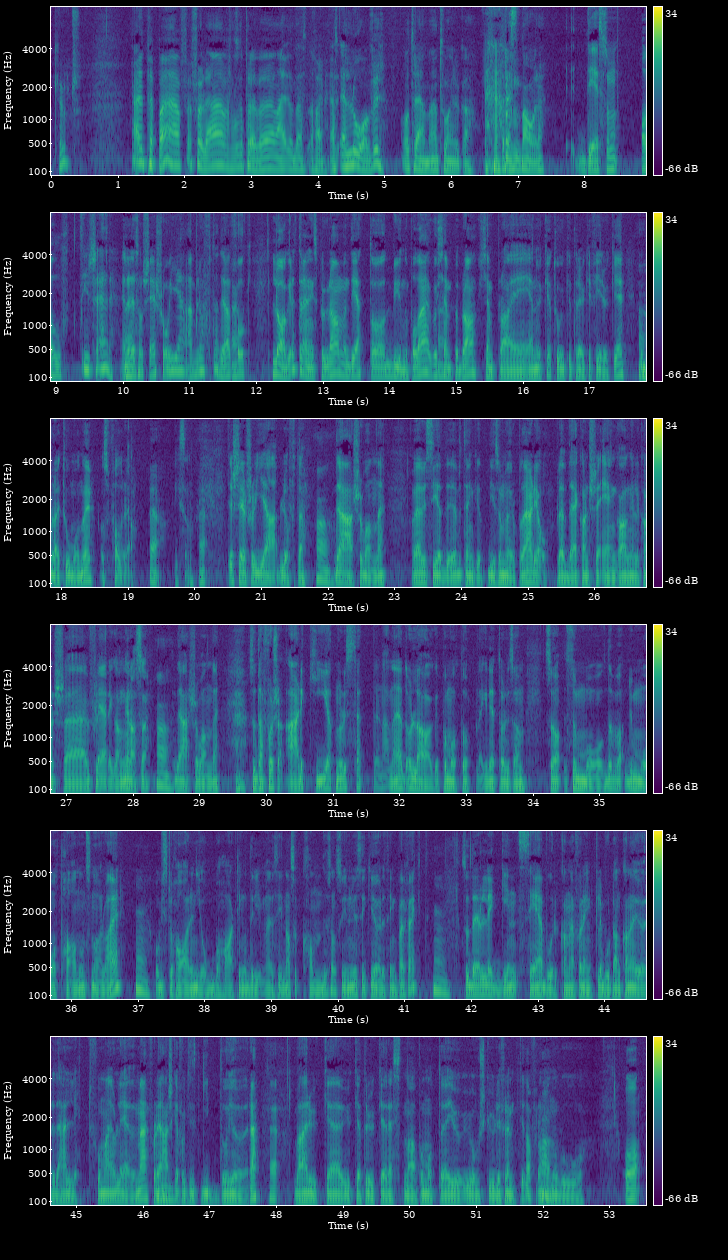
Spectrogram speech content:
kult. Jeg er litt peppa. Jeg føler jeg skal prøve Nei, det er feil. Jeg, jeg lover å trene to ganger i uka resten av året. det som alltid skjer, eller det som skjer så jævlig ofte, det er at folk lager et treningsprogram, en diett, og begynner på det. Det går kjempebra. Kjempebra i én uke, to uker, tre uker, fire uker. Går bra i to måneder, og så faller det av. Ja. Ja. Det skjer så jævlig ofte. Ja. Det er så vanlig. Og jeg vil si at jeg vil tenke at De som hører på det her, de har opplevd det kanskje én gang eller kanskje flere ganger. altså. Ja. Det er så vanlig. Så Derfor så er det key at når du setter deg ned og lager på en måte opplegget ditt, liksom, så, så må det, du må ta noen snarveier. Og hvis du har en jobb og har ting å drive med ved siden av, så kan du sannsynligvis ikke gjøre ting perfekt. Så det å legge inn, se hvor kan jeg forenkle, hvordan kan jeg gjøre det her lett for meg å leve med, for det her skal jeg faktisk gidde å gjøre Ja. hver uke, uke etter uke, resten av på en måte uoverskuelig fremtid, da, for å ha noe god Og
